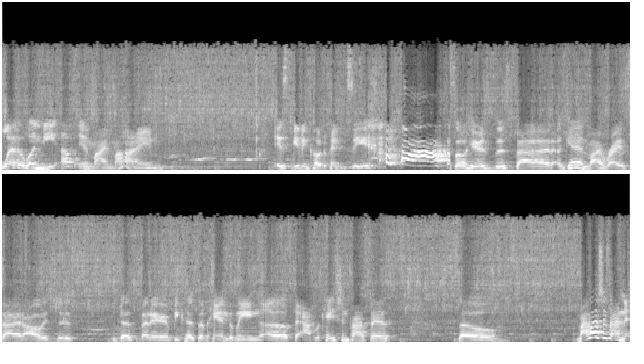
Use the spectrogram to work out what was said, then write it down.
leveling me up in my mind. It's giving codependency. so here's this side. Again, my right side always just does better because of handling of the application process. So my lashes are na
